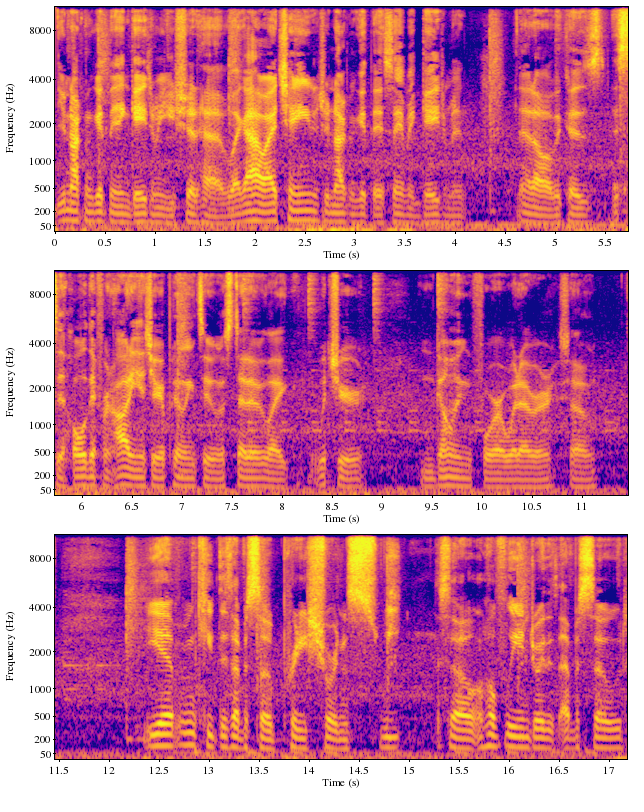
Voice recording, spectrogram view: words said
you're not gonna get the engagement you should have. Like how I changed, you're not gonna get the same engagement at all because it's a whole different audience you're appealing to instead of like what you're going for or whatever. So, yeah, I'm gonna keep this episode pretty short and sweet. So hopefully you enjoy this episode.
